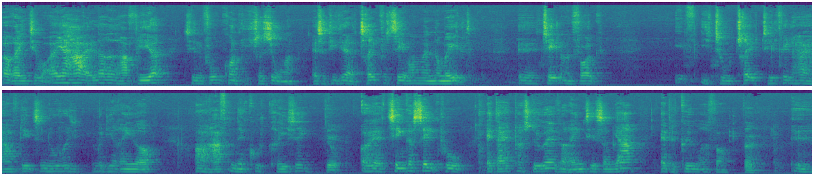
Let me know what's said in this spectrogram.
og ringe til mig. Og jeg har allerede haft flere telefonkonsultationer, altså de der tre kvarter, hvor man normalt øh, taler med folk. I, i to-tre tilfælde har jeg haft indtil nu, hvor de, hvor de har ringet op og har haft en akut krise. Ikke? Jo. Og jeg tænker selv på, at der er et par stykker, jeg vil ringe til, som jeg er bekymret for. Ja. Øh,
